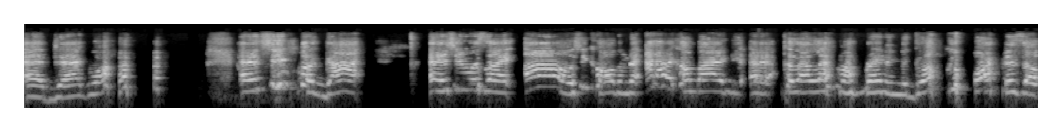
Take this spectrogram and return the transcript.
at Jaguar, and she forgot. And she was like, "Oh," she called them. That I gotta come by because uh, I left my friend in the glove compartment. So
